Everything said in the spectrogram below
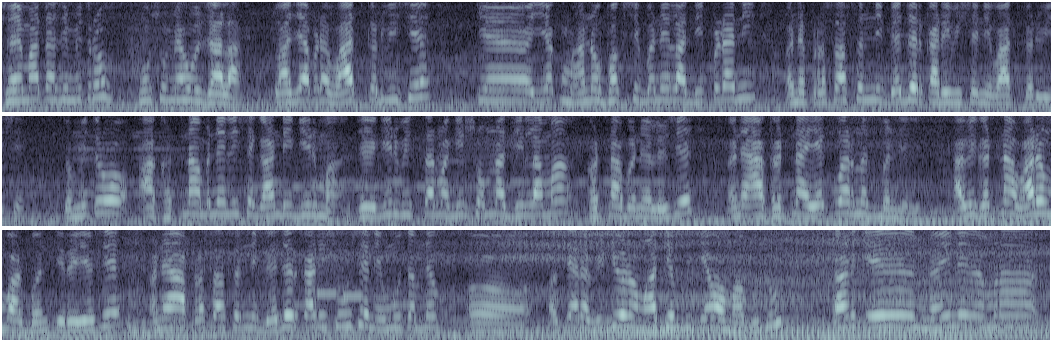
જય માતાજી મિત્રો, હું છું મેહુલ ઝાલા. તો આજે આપણે વાત કરવી છે કે એક માનવભક્ષી બનેલા દીપડાની અને પ્રશાસનની બેદરકારી વિશેની વાત કરવી છે. તો મિત્રો, આ ઘટના બનેલી છે ગાંડી ગીરમાં જે ગીર વિસ્તારમાં, ગીર સોમનાથ જિલ્લામાં ઘટના બનેલી છે અને આ ઘટના એકવાર નથી બનેલી. આવી ઘટના વારંવાર બનતી રહી છે અને આ પ્રશાસનની બેદરકારી શું છે ને હું તમને અત્યારે વિડીયોના માધ્યમથી કહેવા માગું છું. કારણ કે નહીં ને હમણાં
